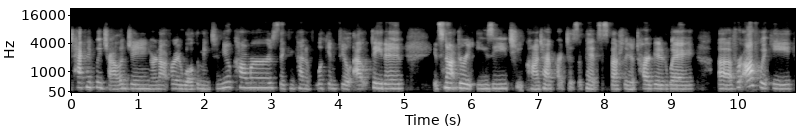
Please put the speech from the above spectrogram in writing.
technically challenging or not very welcoming to newcomers. They can kind of look and feel outdated. It's not very easy to contact participants, especially in a targeted way. Uh, for off-wiki,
